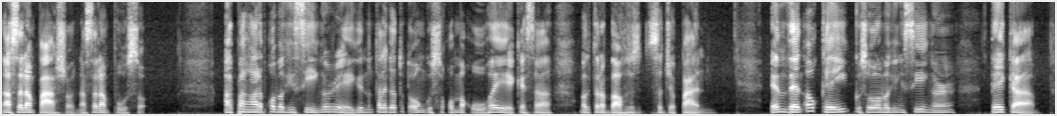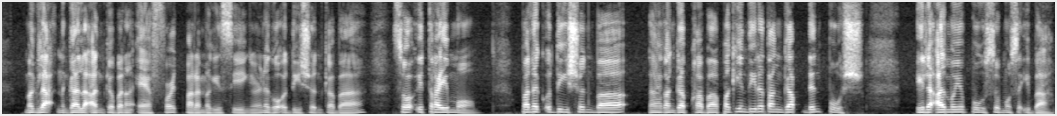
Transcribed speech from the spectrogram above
Nasa lang passion, nasa lang puso. Ah, pangarap ko maging singer eh. Yun ang talaga totoong gusto ko makuha eh, kaysa magtrabaho sa, sa Japan. And then, okay, gusto mo maging singer. Teka, magla nagalaan ka ba ng effort para maging singer? Nag-audition ka ba? So, itry mo. Pa nag-audition ba, natanggap ka ba? Pag hindi natanggap, then push. Ilaan mo yung puso mo sa iba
